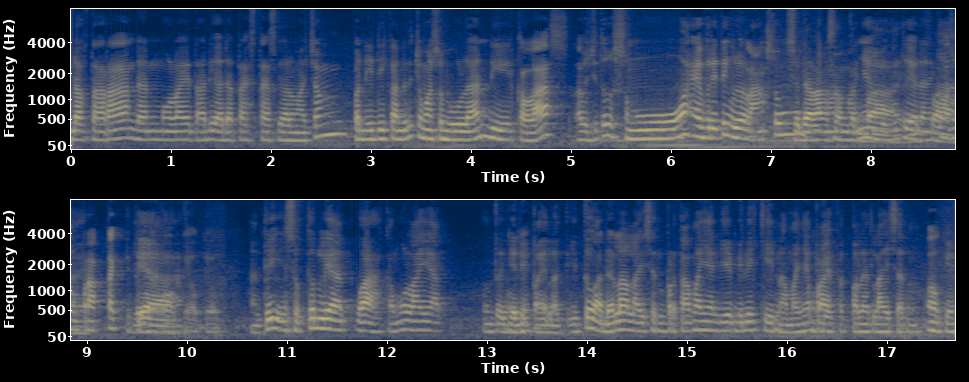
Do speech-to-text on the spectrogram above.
pendaftaran dan mulai tadi ada tes-tes segala macam, pendidikan itu cuma sebulan di kelas, habis itu semua everything udah langsung Sudah langsung terbang, begitu ya dan itu langsung praktek gitu Iya. ya. Oke, oke, oke. Nanti instruktur lihat, wah kamu layak untuk jadi pilot. Itu adalah license pertama yang dia miliki, namanya private pilot license. Oke.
